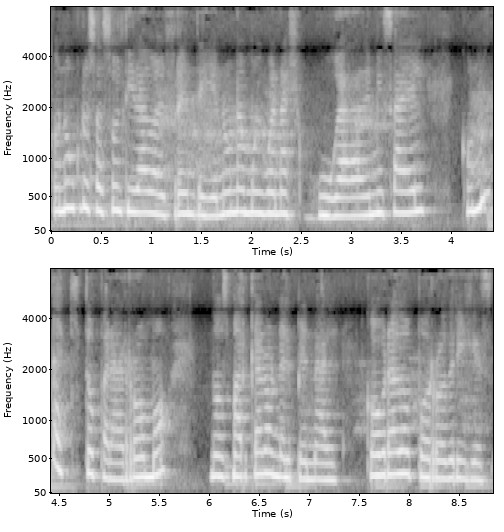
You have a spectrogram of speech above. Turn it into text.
Con un Cruz Azul tirado al frente y en una muy buena jugada de Misael, con un taquito para Romo, nos marcaron el penal cobrado por Rodríguez.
